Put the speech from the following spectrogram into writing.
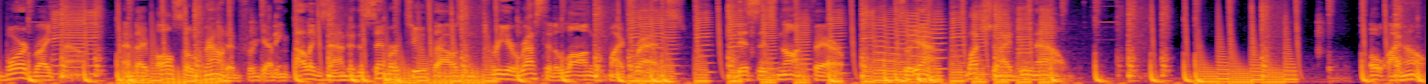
board right now, and I'm also grounded for getting Alexander the Simmer 2003 arrested along with my friends. This is not fair. So yeah, what should I do now? Oh I know.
